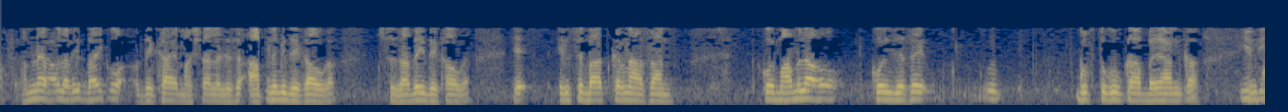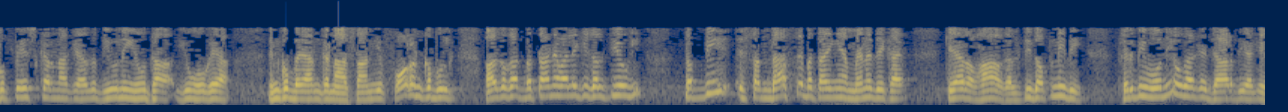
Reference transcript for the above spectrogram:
مقصد ہم نے عبد الحبیب بھائی کو دیکھا ہے ماشاء اللہ جیسے آپ نے بھی دیکھا ہوگا اس سے زیادہ ہی دیکھا ہوگا کہ ان سے بات کرنا آسان کوئی معاملہ ہو کوئی جیسے گفتگو کا بیان کا ان کو پیش کرنا کہ حضرت یوں نہیں یوں تھا یوں ہو گیا ان کو بیان کرنا آسان یہ فوراً قبول بعض اوقات بتانے والے کی غلطی ہوگی تب بھی اس انداز سے بتائیں گے میں نے دیکھا ہے کہ یار ہاں غلطی تو اپنی دی پھر بھی وہ نہیں ہوگا کہ جھاڑ دیا کہ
